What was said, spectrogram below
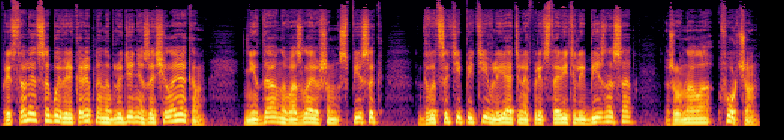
представляет собой великолепное наблюдение за человеком, недавно возглавившим список 25 влиятельных представителей бизнеса журнала Fortune.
